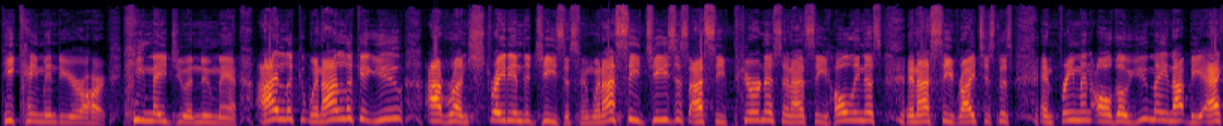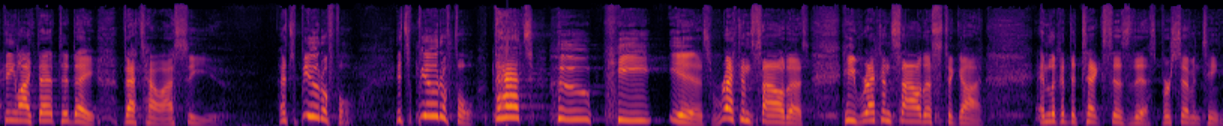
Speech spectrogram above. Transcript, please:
He came into your heart, He made you a new man. I look at, when I look at you, I run straight into Jesus. And when I see Jesus, I see pureness and I see holiness and I see righteousness. And Freeman, although you may not be acting like that today, that's how I see you. That's beautiful. It's beautiful. That's who He is. Reconciled us. He reconciled us to God. And look at the text says this, verse 17.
